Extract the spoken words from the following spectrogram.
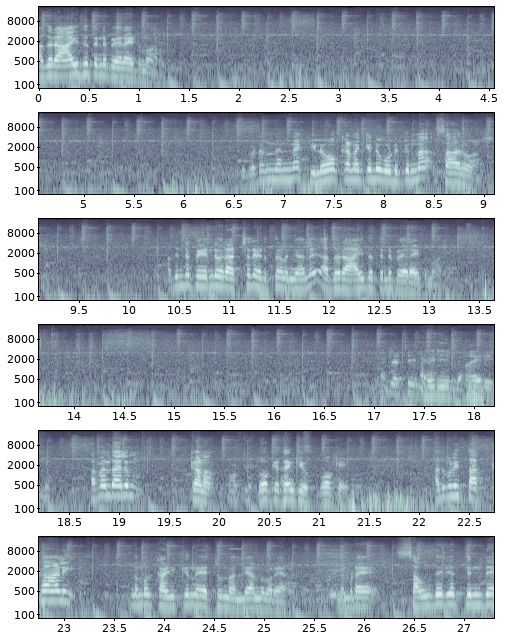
അതൊരു ആയുധത്തിന്റെ പേരായിട്ട് മാറും. ഇവിടെ തന്നെ കിലോ കണക്കിന് കൊടുക്കുന്ന സാധനമാണ്. അതിന്റെ പേരിന്റെ ഒരു അക്ഷരം എടുത്തു കഴിഞ്ഞാൽ അതൊരു ആയുധത്തിന്റെ പേരായിട്ട് മാറും. അപ്പം ഐഡിയ ഇല്ല. അപ്പോൾ എന്തായാലും കാണാം. ഓക്കെ. Thank you okay. അതുപോലെ ഈ തക്കാളി നമുക്ക് കഴിക്കുന്ന ഏറ്റവും നല്ലതാണെന്ന് പറയാറുണ്ട് നമ്മുടെ സൗന്ദര്യത്തിന്റെ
